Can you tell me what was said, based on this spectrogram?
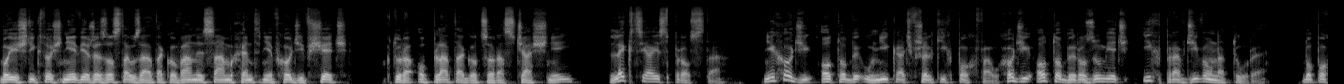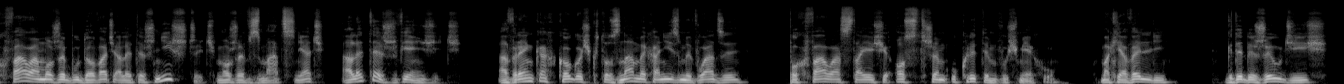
Bo jeśli ktoś nie wie, że został zaatakowany, sam chętnie wchodzi w sieć, która oplata go coraz ciaśniej. Lekcja jest prosta. Nie chodzi o to, by unikać wszelkich pochwał. Chodzi o to, by rozumieć ich prawdziwą naturę. Bo pochwała może budować, ale też niszczyć, może wzmacniać, ale też więzić. A w rękach kogoś, kto zna mechanizmy władzy, pochwała staje się ostrzem ukrytym w uśmiechu. Machiavelli, gdyby żył dziś,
